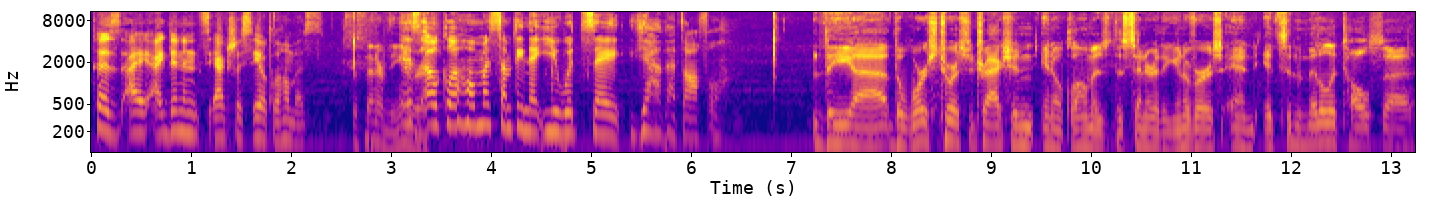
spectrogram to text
Because I, I didn't see, actually see Oklahoma's. It's the center of the universe. Is. Oklahoma something that you would say, yeah, that's awful? the uh, the worst tourist attraction in Oklahoma is the center of the universe, and it's in the middle of Tulsa.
